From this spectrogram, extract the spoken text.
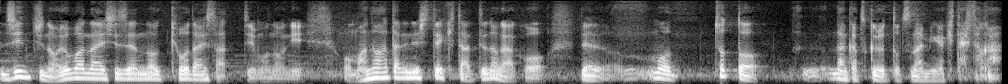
人知の及ばない自然の強大さっていうものに目の当たりにしてきたっていうのがこうでもうちょっとなんか作ると津波が来たりとか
